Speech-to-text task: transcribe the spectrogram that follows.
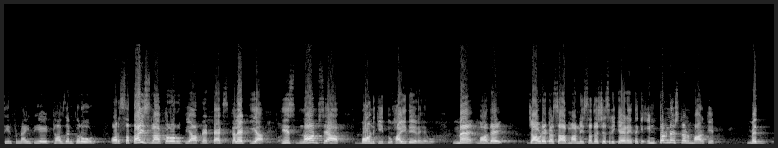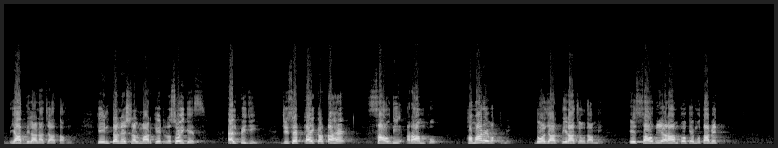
सिर्फ़ 98,000 करोड़। और 27 लाख करोड़ रुपया आपने टैक्स कलेक्ट किया। किस नाम से आप बॉन्ड की दुहाई दे रहे हो? मैं महोदय जावड़ेकर साहब माननीय सदस्य श्री कह रहे थे कि इंटरनेशनल मार्केट में याद दिलाना चाहता हूँ कि इंटरनेशनल मार्केट रसोई गैस एलपीजी जिसे तय करता है सऊदी आराम को हमारे वक्त में 2013-14 में, इस सऊदी आरामको के मुताबिक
